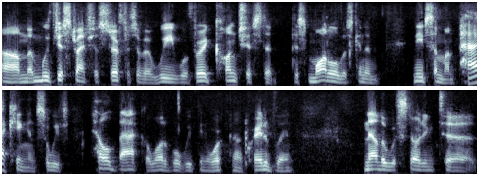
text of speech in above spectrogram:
um, and we've just scratched the surface of it. We were very conscious that this model was going to need some unpacking, and so we've held back a lot of what we've been working on creatively. And now that we're starting to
